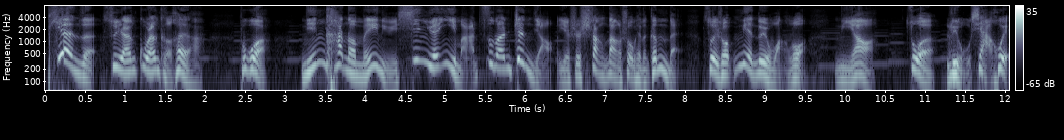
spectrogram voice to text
骗子虽然固然可恨啊，不过您看到美女心猿意马、自乱阵脚，也是上当受骗的根本。所以说，面对网络，你要做柳下惠，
